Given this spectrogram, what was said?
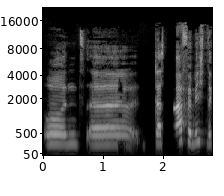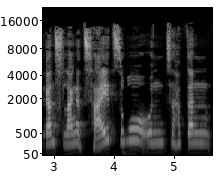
Und äh, das war für mich eine ganz lange Zeit so und habe dann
